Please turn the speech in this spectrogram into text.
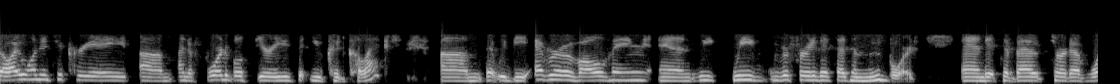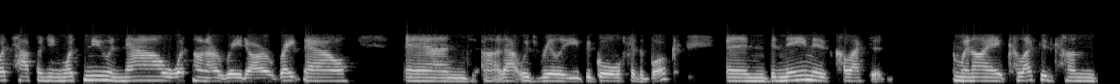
so I wanted to create um, an affordable series that you could collect um, that would be ever evolving. And we, we refer to this as a mood board. And it's about sort of what's happening, what's new and now, what's on our radar right now. And uh, that was really the goal for the book. And the name is Collected. When I collected comes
